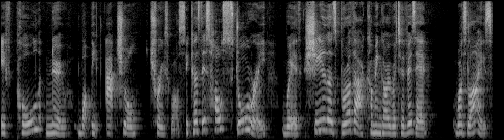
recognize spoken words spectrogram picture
if Paul knew what the actual truth was. Because this whole story with Sheila's brother coming over to visit was lies,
